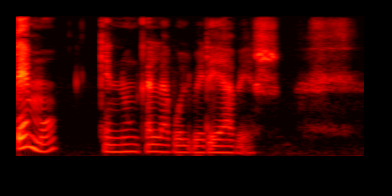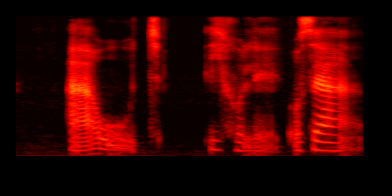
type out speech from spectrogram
temo que nunca la volveré a ver. ¡Auch! Híjole, o sea,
